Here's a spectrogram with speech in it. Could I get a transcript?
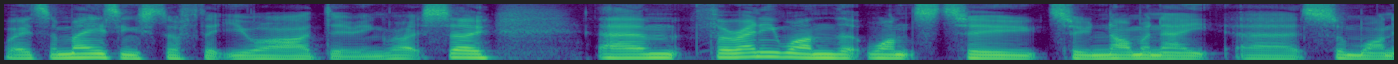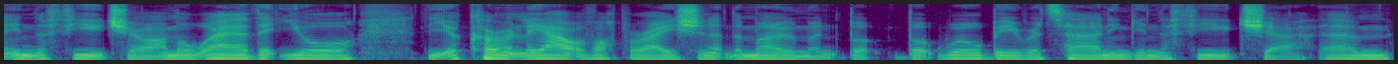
Well, it's amazing stuff that you are doing, right? So, um, for anyone that wants to to nominate uh, someone in the future, I'm aware that you're that you're currently out of operation at the moment, but but will be returning in the future. Um,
